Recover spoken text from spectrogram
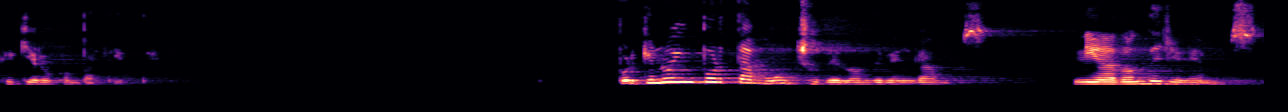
que quiero compartirte. Porque no importa mucho de dónde vengamos, ni a dónde lleguemos,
